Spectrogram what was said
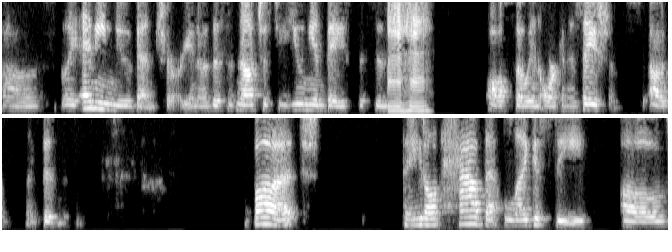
of like any new venture. You know, this is not just a union based. This is mm-hmm. also in organizations, uh, like businesses. But they don't have that legacy of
